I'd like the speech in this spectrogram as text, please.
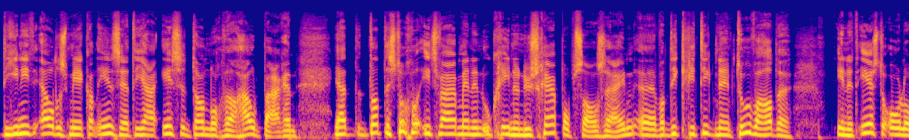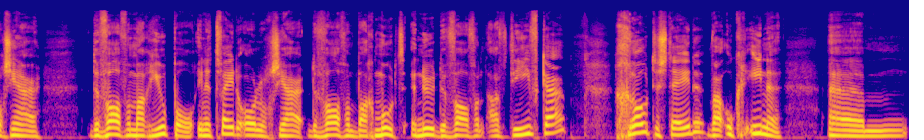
die je niet elders meer kan inzetten, ja, is het dan nog wel houdbaar? En ja, dat is toch wel iets waar men in Oekraïne nu scherp op zal zijn. Uh, want die kritiek neemt toe. We hadden in het eerste oorlogsjaar de val van Mariupol. In het tweede oorlogsjaar de val van Bakhmut. En nu de val van Avdiivka. Grote steden waar Oekraïne um,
